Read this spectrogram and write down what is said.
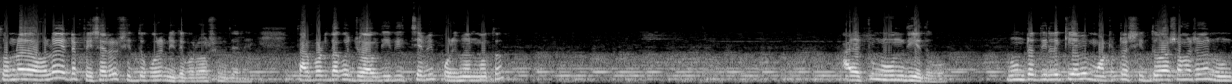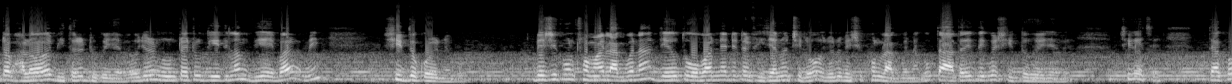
তোমরা হলে এটা প্রেশারেও সিদ্ধ করে নিতে পারো, অসুবিধা নেই। তারপরে দেখো জল দিয়ে দিচ্ছি আমি পরিমাণ মতো। আর একটু নুন দিয়ে দেবো। নুনটা দিলে কী হবে? মটরটা সিদ্ধ হওয়ার সঙ্গে সঙ্গে নুনটা ভালোভাবে ভিতরে ঢুকে যাবে। ওই জন্য নুনটা একটু দিয়ে দিলাম, দিয়ে এবার আমি সিদ্ধ করে নেব। বেশিক্ষণ সময় লাগবে না, যেহেতু ওভারনাইট এটা ভিজানো ছিল, ওই জন্য বেশিক্ষণ লাগবে না। খুব তাড়াতাড়ি দেখবে সিদ্ধ হয়ে যাবে। ঠিক আছে? দেখো,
